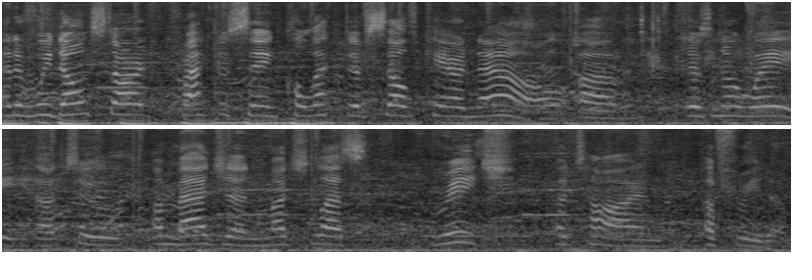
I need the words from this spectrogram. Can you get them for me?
and if we don't start practicing collective self care now, um, there's no way uh, to imagine, much less reach a time of freedom.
